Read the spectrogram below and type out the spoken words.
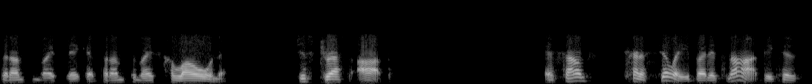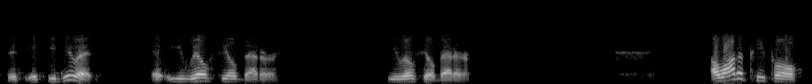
Put on some nice makeup. Put on some nice cologne. Just dress up. It sounds kind of silly, but it's not because if if you do it, it you will feel better. You will feel better. A lot of people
